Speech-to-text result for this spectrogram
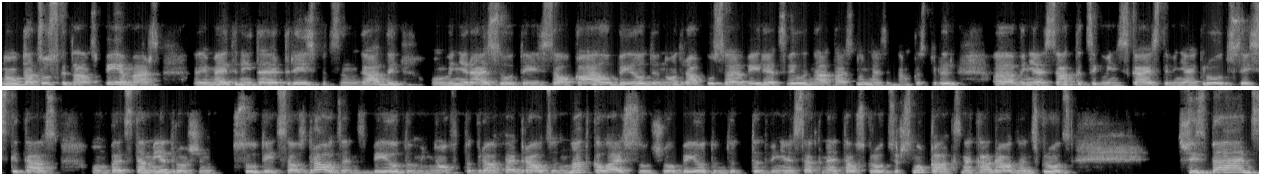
Nu, tāds uzskatāms piemērs, ja meitenītē ir 13 gadi un viņa ir aizsūtījusi savu kailu bildi, un otrā pusē vīrietis vilinātājs, nu nezinām, kas tur ir, viņai saka, cik viņa skaisti viņai krūtis izskatās, un pēc tam iedrošina sūtīt savus draudzenes bildi, un viņa nofotografē draudzeni un atkal aizsūt šo bildi, un tad, tad viņai saka, nē, tavs krūtis ir smukāks nekā draudzenes krūtis šis bērns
